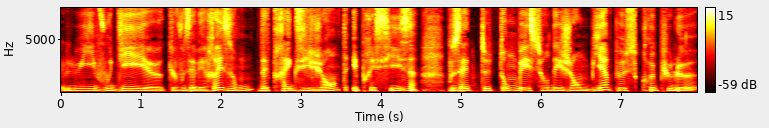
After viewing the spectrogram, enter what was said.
lui, vous dit euh, que vous avez raison d'être exigeante et précise. Vous êtes tombé sur des gens bien peu scrupuleux.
